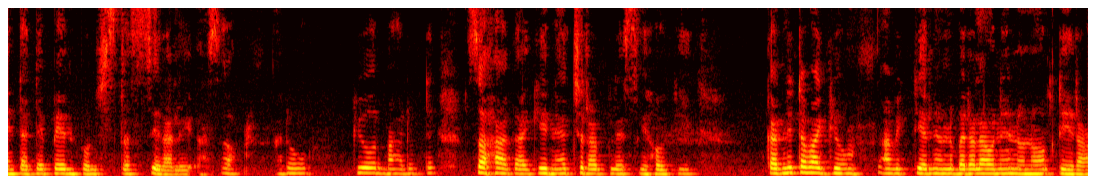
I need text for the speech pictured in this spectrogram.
ಎಂಥದ್ದೇ ಪೇನ್ಫುಲ್ ಸ್ಟ್ರೆಸ್ ಇರಲಿ. ಸೊ ಅದು ಕ್ಯೂರ್ ಮಾಡುತ್ತೆ ಸೊ ಹಾಗಾಗಿ ನ್ಯಾಚುರಲ್ ಪ್ಲೇಸ್ಗೆ ಹೋಗಿ. ಖಂಡಿತವಾಗಿಯೂ ಆ ವ್ಯಕ್ತಿಯಲ್ಲಿ ಒಂದು ಬದಲಾವಣೆಯನ್ನು ನೋಡ್ತೀರಾ?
